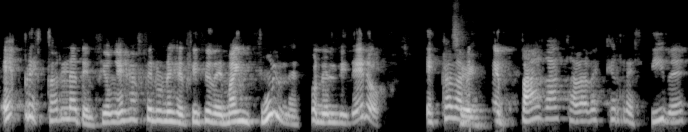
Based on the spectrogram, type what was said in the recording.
Es prestarle atención, es hacer un ejercicio de mindfulness con el dinero. Es cada vez que pagas, cada vez que recibes,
